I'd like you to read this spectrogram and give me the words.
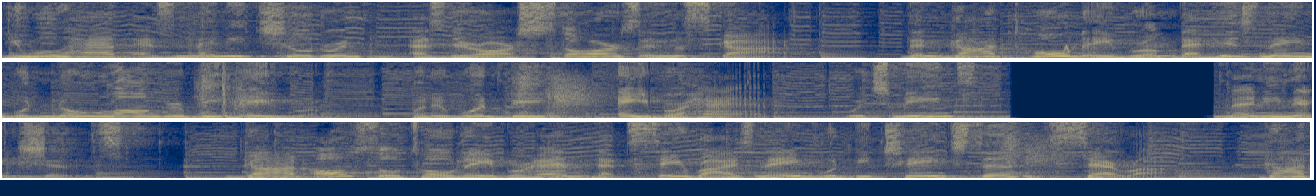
you will have as many children as there are stars in the sky. Then God told Abram that his name would no longer be Abram, but it would be Abraham, which means many nations. God also told Abraham that Sarai's name would be changed to Sarah. God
